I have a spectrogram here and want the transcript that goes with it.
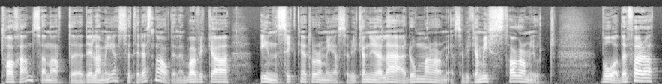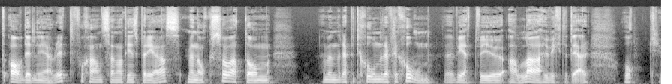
tar chansen att eh, dela med sig till resten av avdelningen. Vad, vilka insikter tror de med sig? Vilka nya lärdomar har de med sig? Vilka misstag har de gjort? Både för att avdelningen i övrigt får chansen att inspireras men också att de men repetition och reflektion eh, vet vi ju alla hur viktigt det är. Och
